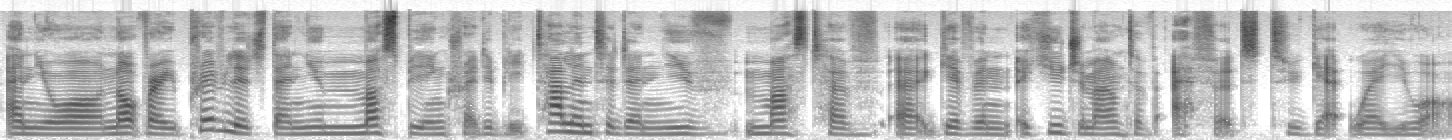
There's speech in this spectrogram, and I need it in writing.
and you are not very privileged, then you must be incredibly talented, and you must have uh, given a huge amount of effort to get where you are.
